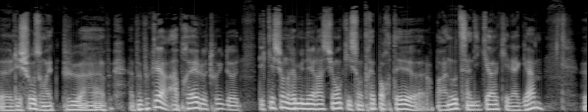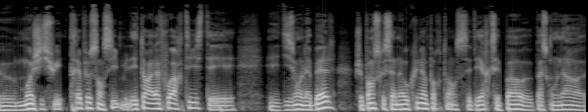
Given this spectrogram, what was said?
euh, les choses vont être plus un, peu, plus claires. Après, le truc de des questions de rémunération qui sont très portées euh, par un autre syndicat qui est la gamme. Euh, moi, j'y suis très peu sensible. Étant à la fois artiste et, et disons label, je pense que ça n'a aucune importance. C'est-à-dire que c'est pas euh, parce qu'on a euh,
